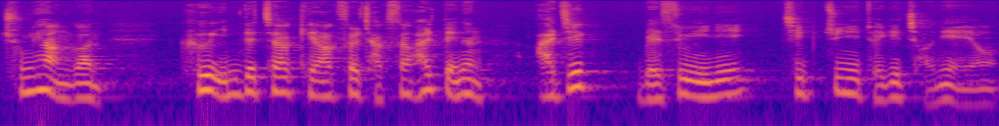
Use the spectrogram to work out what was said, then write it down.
중요한 건 그 임대차 계약서를 작성할 때는 아직 매수인이 집주인이 되기 전이에요.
